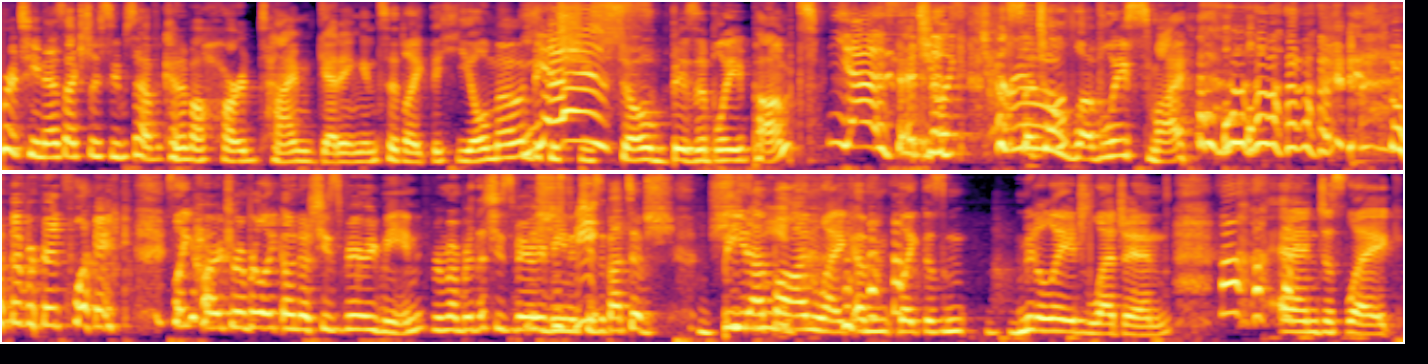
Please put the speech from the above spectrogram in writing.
Martinez actually seems to have kind of a hard time getting into like the heel mode because she's so visibly pumped. Yes, And she like has such a lovely smile. Whenever it's like it's like hard to remember like oh no she's very mean. Remember that she's very She's mean and she's about to beat up mean. on like a like this middle aged legend and just like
